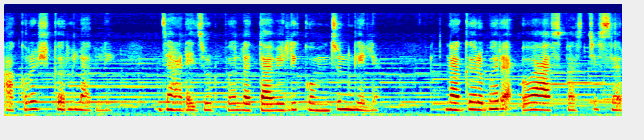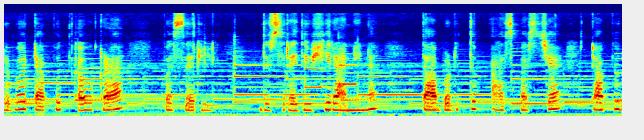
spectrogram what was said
आक्रोश करू लागले. झाडे झुडपं लतावेली कोमजून गेल्या. नगरभर व आसपासचे सर्व टापूत अवकळा पसरली. दुसऱ्या दिवशी राणीनं ताबडतोब आसपासच्या टापूत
